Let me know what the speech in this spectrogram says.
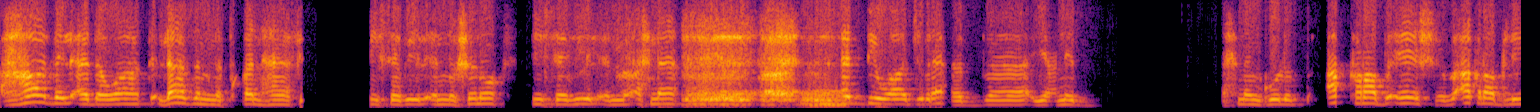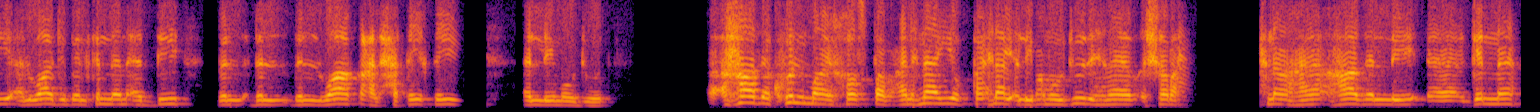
هذه الأدوات لازم نتقنها في سبيل إنه شنو؟ في سبيل إنه إحنا نؤدي واجبنا يعني إحنا نقول بأقرب إيش؟ بأقرب للواجب اللي كنا نؤديه بال بال بالواقع الحقيقي اللي موجود. هذا كل ما يخص طبعا هنا يبقى هنا اللي ما موجود هنا شرح شرحناها هذا اللي قلنا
